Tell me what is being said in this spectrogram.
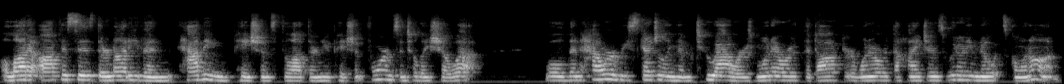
a lot of offices they're not even having patients fill out their new patient forms until they show up. Well then how are we scheduling them two hours one hour with the doctor one hour with the hygienist? We don't even know what's going on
